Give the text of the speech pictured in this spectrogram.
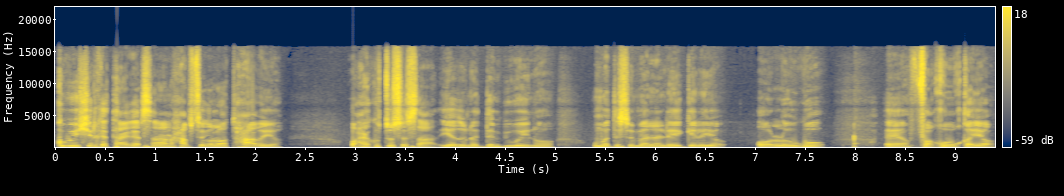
Kuwii shirka taageersanaana xabsiga loo taxaabayo waxay ku tusaysaa iyaduna dembi weyn oo ummadda somalilan laga gelayo oo lagu faquuqayo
